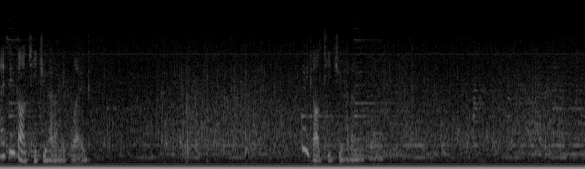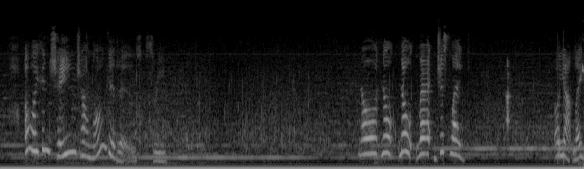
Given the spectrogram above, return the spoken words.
I think I'll teach you how to make leg. I think I'll teach you how to make leg. Oh, I can change how long it is. Three. No, no, no, let, just leg. Oh yeah, leg,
